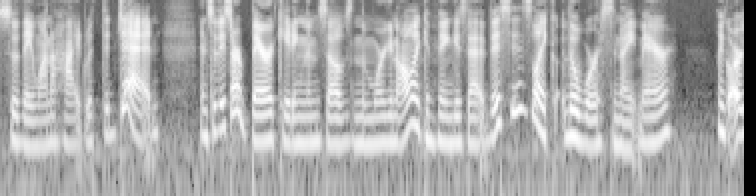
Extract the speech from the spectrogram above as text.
so they want to hide with the dead. And so they start barricading themselves in the morgue. And all I can think is that this is like the worst nightmare. Like, are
